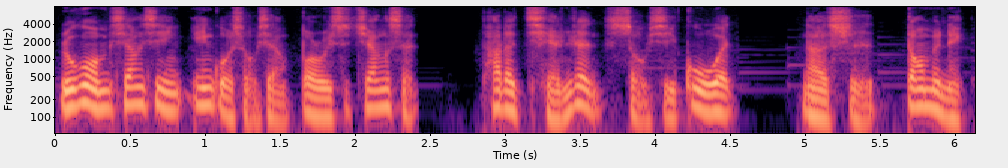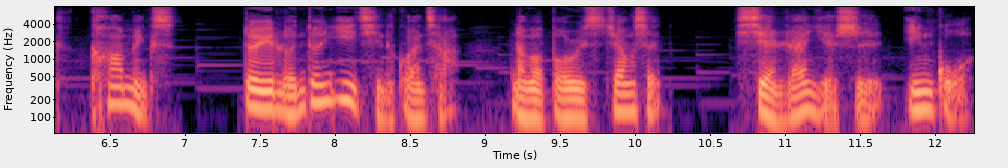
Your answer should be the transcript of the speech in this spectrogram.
如果我们相信英国首相 Boris Johnson，他的前任首席顾问那是 Dominic Cummings 对于伦敦疫情的观察，那么 Boris Johnson 显然也是英国。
